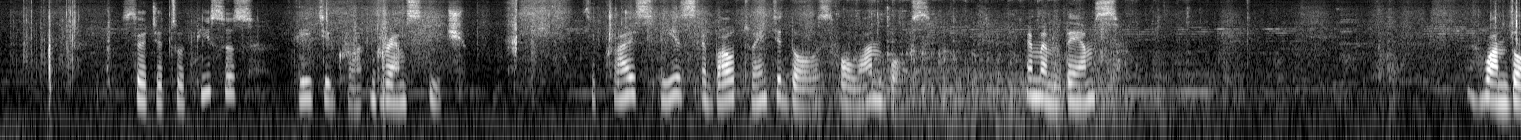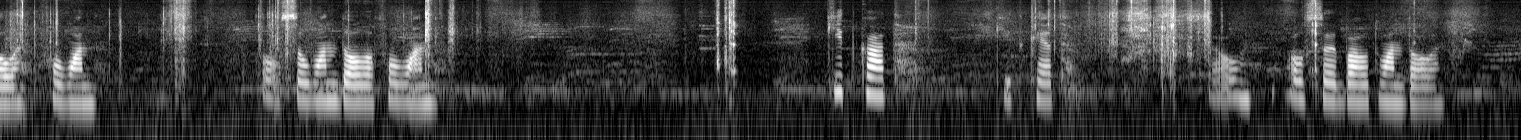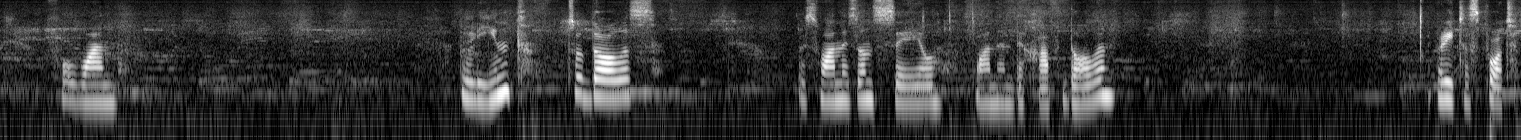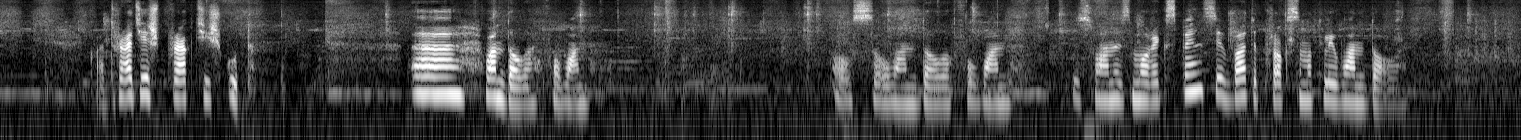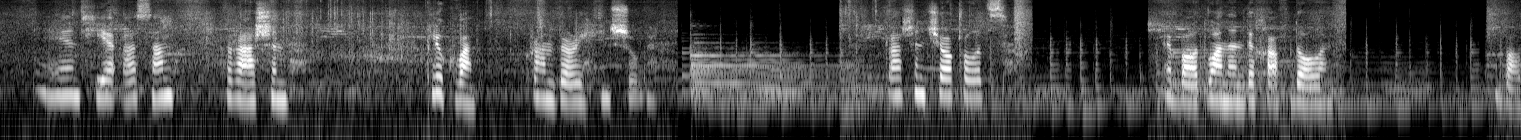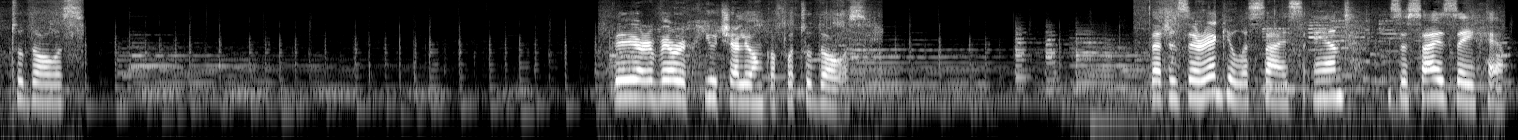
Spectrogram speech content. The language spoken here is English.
32 pieces 80 gra grams each the price is about 20 dollars for one box M&M's. One dollar for one. Also one dollar for one. Kit Kat. Kit Kat. So also about one dollar for one. Lindt two dollars. This one is on sale one and a half dollar. Ritter Sport. Quadratisch praktisch gut. Uh, one dollar for one. Also one dollar for one. This one is more expensive, but approximately one dollar. And here are some Russian klukva, cranberry and sugar. Russian chocolates, about one and a half dollar, about two dollars. Very, very huge Alenka for two dollars that is the regular size and the size they have.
